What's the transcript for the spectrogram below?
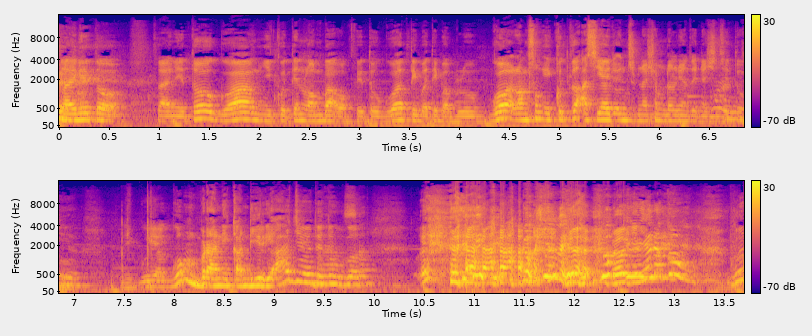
Selain itu. Selain itu gue ngikutin lomba waktu itu gue tiba-tiba belum gue langsung ikut ke Asia International Medal International Wah, itu anjir. jadi gue ya gue memberanikan diri aja waktu itu gue gue ya udah gue gue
